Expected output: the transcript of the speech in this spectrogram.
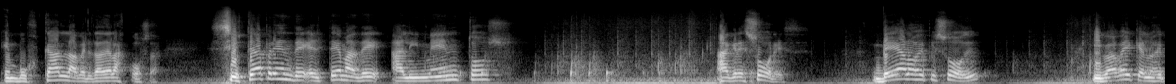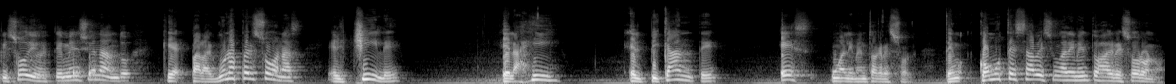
en buscar la verdad de las cosas. Si usted aprende el tema de alimentos agresores, vea los episodios y va a ver que en los episodios estoy mencionando que para algunas personas el chile, el ají, el picante es un alimento agresor. ¿Cómo usted sabe si un alimento es agresor o no?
